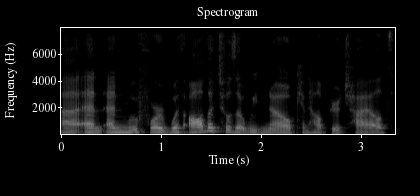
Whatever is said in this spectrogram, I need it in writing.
uh, and and move forward with all the tools that we know can help your child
